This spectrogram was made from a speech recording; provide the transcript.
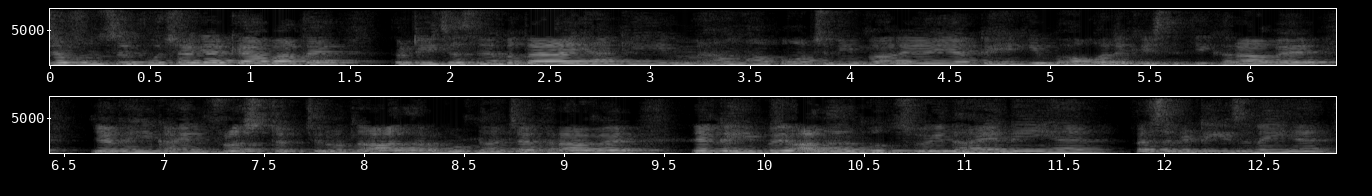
जब उनसे पूछा गया, क्या बात है? तो टीचर्स ने बताया यहाँ की हम वहाँ पहुँच नहीं पा रहे हैं, या कहीं की भौगोलिक स्थिति खराब है, या कहीं का इंफ्रास्ट्रक्चर मतलब आधारभूत ढांचा खराब है, या कहीं पे आधारभूत सुविधाएँ नहीं है फैसिलिटीज़ नहीं है।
